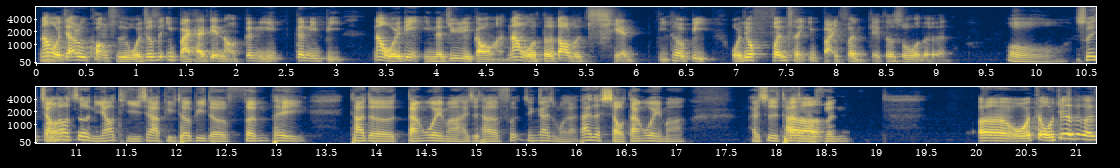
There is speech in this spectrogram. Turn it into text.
那我加入矿池，我就是一百台电脑跟你跟你比，那我一定赢的几率高嘛？那我得到的钱。比特币我就分成一百份给这所有的人哦，所以讲到这，你要提一下比特币的分配，它的单位吗？还是它的分应该怎么来？它的小单位吗？还是它怎么分？呃，我这我觉得这个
